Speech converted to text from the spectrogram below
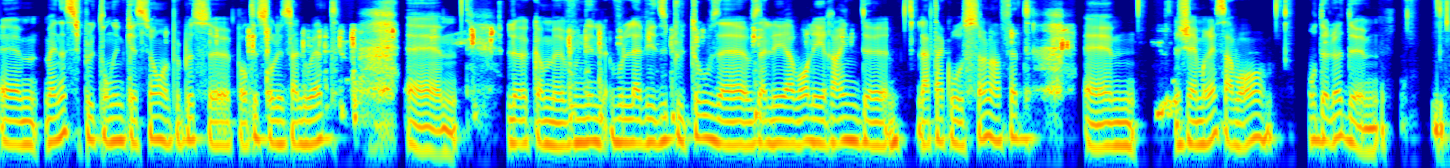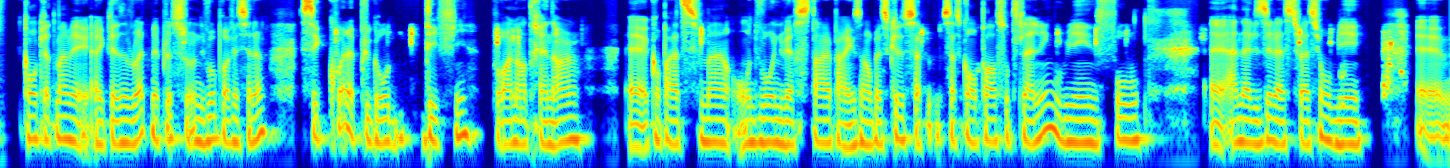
Euh, maintenant, si je peux tourner une question un peu plus euh, portée sur les alouettes. Euh, là, comme vous, l'avez dit plus tôt, vous, allez avoir les règnes de l'attaque au sol, en fait. J'aimerais savoir, au-delà de concrètement avec, les alouettes, mais plus au niveau professionnel, c'est quoi le plus gros défi pour un entraîneur euh, comparativement au niveau universitaire, par exemple? Est-ce que ça, se compare sur toute la ligne ou bien il faut euh, analyser la situation ou bien euh,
